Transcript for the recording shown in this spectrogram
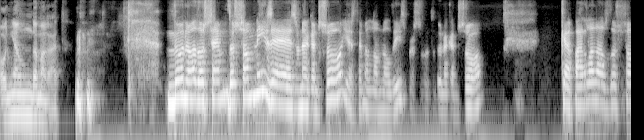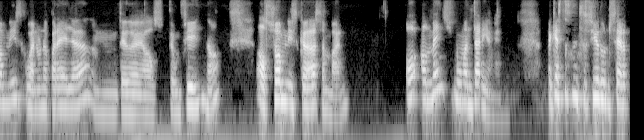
o n'hi ha un d'amagat? No, no, dos, sem dos somnis és una cançó, i estem el nom del disc, però sobretot una cançó, que parla dels dos somnis quan una parella mm, té, els, té un fill, no? Els somnis que se'n van, o almenys momentàniament. Aquesta sensació d'un cert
